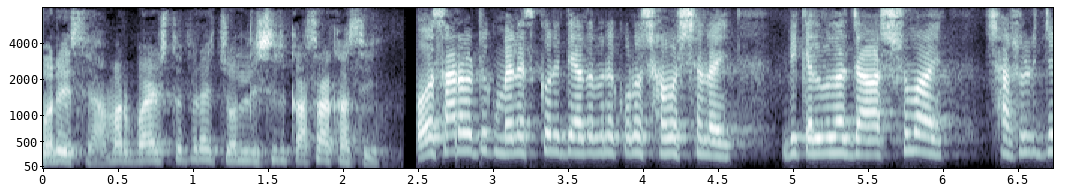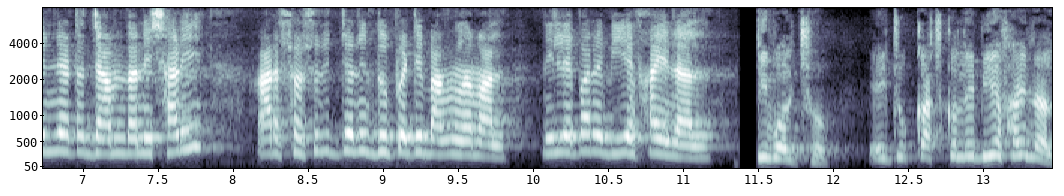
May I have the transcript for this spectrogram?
মরেছে আমার বয়স তো প্রায় চল্লিশের কাছাকাছি। ও স্যার ওইটুকু ম্যানেজ করে দেওয়া যাবে না কোনো সমস্যা নাই। বিকেলবেলা যাওয়ার সময় শাশুড়ির জন্য একটা জামদানি শাড়ি আর শ্বশুরের জন্য দুপেটি বাংলা মাল নিলে পারে বিয়ে ফাইনাল। কি বলছো? এইটুক কাজ করলে বিয়ে ফাইনাল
